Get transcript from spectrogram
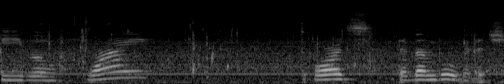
We will fly towards the bamboo village.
